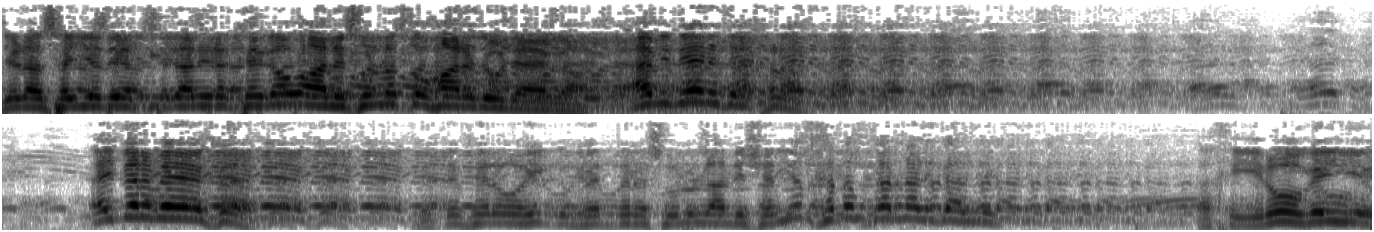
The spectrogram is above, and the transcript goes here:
جہاں سید عقیدہ نہیں رکھے گا، وہ آل سنت تو خارج ہو جائے گا۔ ای بھی دین چ رکھنا۔ ادھر ویخ پھر وہی رسول اللہ دی شریعت ختم کرنے والی گل اخیر ہو گئی ہے۔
